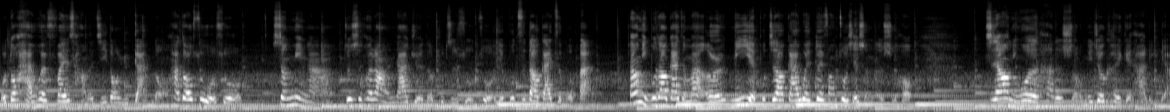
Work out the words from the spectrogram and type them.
我都还会非常的激动与感动。他告诉我说。生命啊，就是会让人家觉得不知所措，也不知道该怎么办。当你不知道该怎么办，而你也不知道该为对方做些什么的时候，只要你握了他的手，你就可以给他力量。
